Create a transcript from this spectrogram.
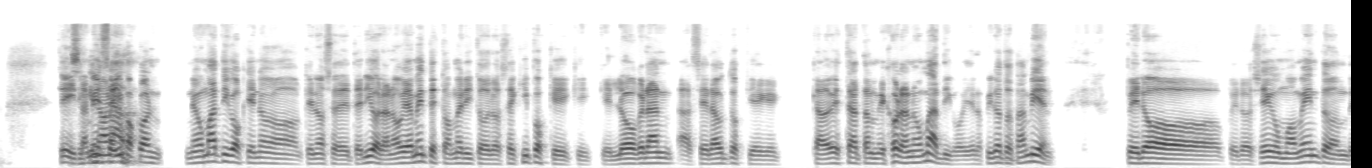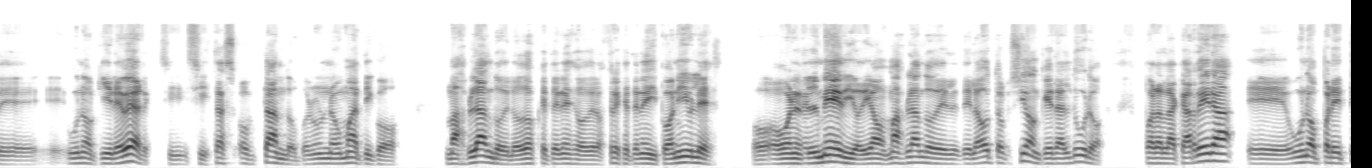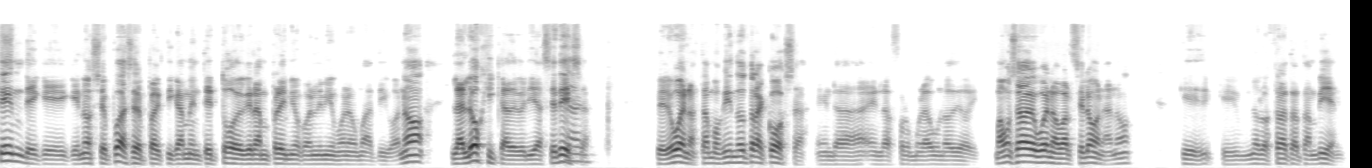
Sí, Así también no, seguimos nada. con neumáticos que no, que no se deterioran. Obviamente, estos méritos de los equipos que, que, que logran hacer autos que cada vez tratan mejor a neumáticos y a los pilotos también. Pero, pero llega un momento donde eh, uno quiere ver si, si estás optando por un neumático más blando de los dos que tenés o de los tres que tenés disponibles, o, o en el medio, digamos, más blando de, de la otra opción, que era el duro, para la carrera, eh, uno pretende que, que no se pueda hacer prácticamente todo el gran premio con el mismo neumático, ¿no? La lógica debería ser esa. Pero bueno, estamos viendo otra cosa en la, en la Fórmula 1 de hoy. Vamos a ver, bueno, Barcelona, ¿no? Que, que no los trata tan bien.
